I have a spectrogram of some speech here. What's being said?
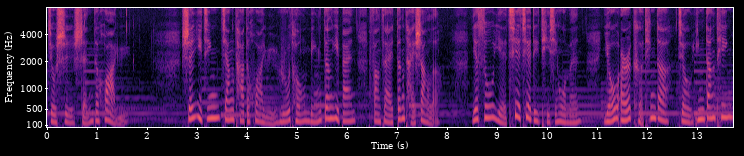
就是神的话语。神已经将他的话语如同明灯一般放在灯台上了。耶稣也切切地提醒我们：有耳可听的就应当听，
